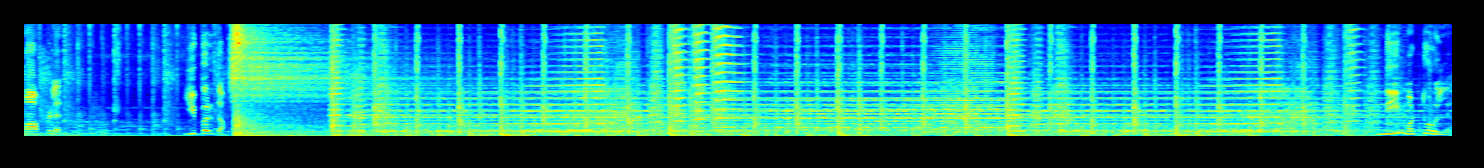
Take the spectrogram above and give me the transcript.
மாப்பிள்ள இவர்தான். மட்டும் இல்ல.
